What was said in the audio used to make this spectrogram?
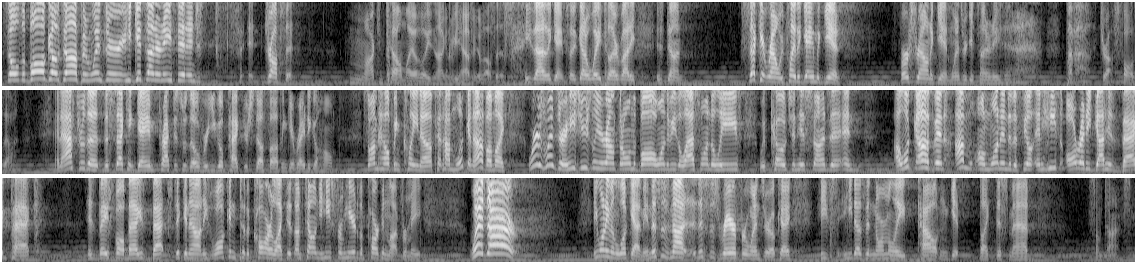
So the ball goes up, and Windsor, he gets underneath it and just it drops it. hmm, I can tell. I'm like, oh, he's not going to be happy about this. He's out of the game. So he's got to wait till everybody is done. Second round, we play the game again. First round again, Windsor gets underneath it, drops, falls out. And after the, the second game, practice was over, you go pack your stuff up and get ready to go home. So I'm helping clean up, and I'm looking up. I'm like, where's Windsor? He's usually around throwing the ball, wanting to be the last one to leave with coach and his sons. And, and I look up, and I'm on one end of the field, and he's already got his bag packed, his baseball bag, his bat sticking out, and he's walking to the car like this. I'm telling you, he's from here to the parking lot for me. Windsor! He won't even look at me. And this is not this is rare for Windsor, okay? He's he doesn't normally pout and get like this mad sometimes.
